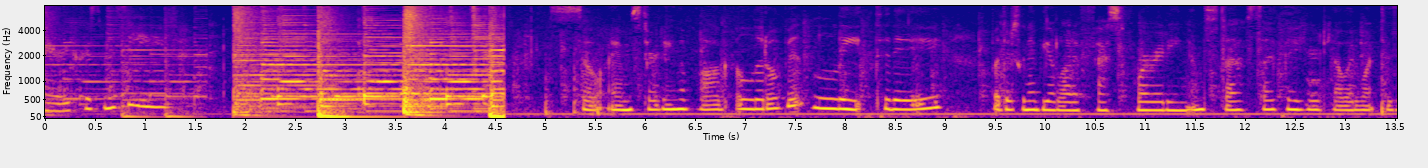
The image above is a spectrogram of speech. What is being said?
Merry Christmas Eve. So I'm starting the vlog a little bit late today, but there's gonna be a lot of fast forwarding and stuff, so I figured y'all would want to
